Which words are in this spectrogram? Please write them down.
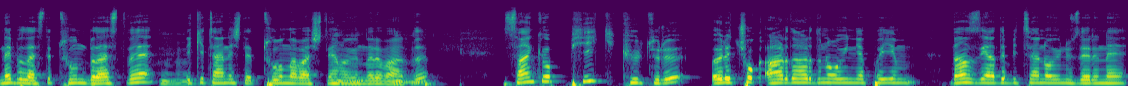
ne Blast'ti? Toon Blast ve Hı hı. iki tane işte Toon'la başlayan Hı hı, oyunları vardı. hı hı. Sanki o peak kültürü öyle çok ardı ardına oyun yapayımdan ziyade bir tane oyun üzerine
